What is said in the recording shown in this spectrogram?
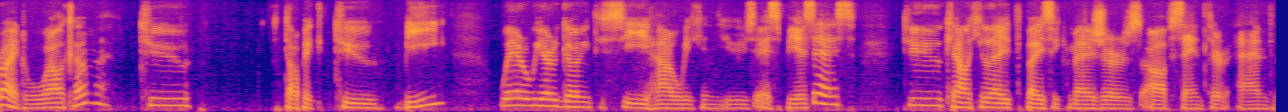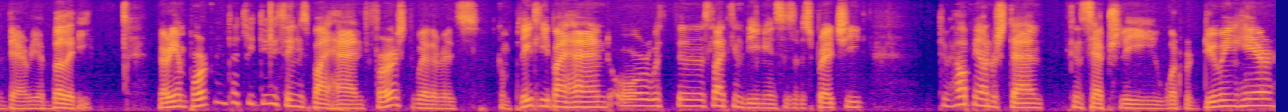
right, welcome to topic 2b, where we are going to see how we can use SPSS to calculate basic measures of center and variability. Very important that you do things by hand first, whether it's completely by hand or with the slight conveniences of a spreadsheet, to help me understand conceptually what we're doing here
